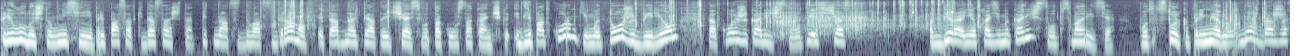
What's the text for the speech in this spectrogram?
при луночном внесении, при посадке достаточно 15-20 граммов. Это одна пятая часть вот такого стаканчика. И для подкормки мы тоже берем такое же количество. Вот я сейчас отбираю необходимое количество. Вот посмотрите, вот столько примерно. Можно даже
